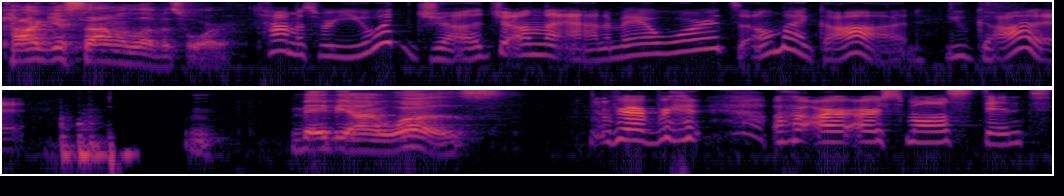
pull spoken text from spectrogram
Kaguya-sama Love is War. Thomas, were you a judge on the anime awards? Oh my god, you got it. Maybe I was. Remember our, our small stint?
